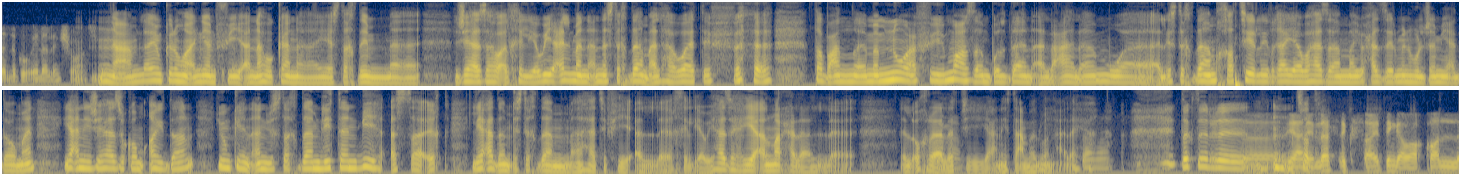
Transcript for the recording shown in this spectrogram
اللجوء إلى ال insurance. نعم لا يمكنه أن ينفي أنه كان يستخدم جهازه الخليوي علما أن استخدام الهواتف طبعا ممنوع في معظم بلدان العالم والاستخدام خطير للغاية وهذا ما يحذر منه الجميع دوما. يعني جهازكم أيضا يمكن أن يستخدم لتنبيه السائق. السائق لعدم استخدام هاتفه الخليوي هذه هي المرحلة الأخرى تمام. التي يعني تعملون عليها تمام. دكتور يعني less exciting أو أقل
